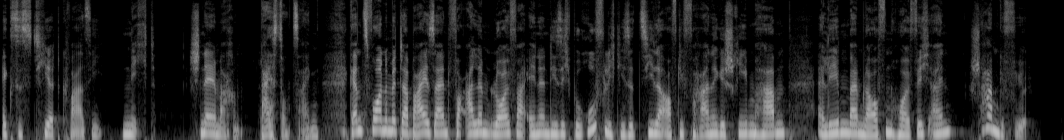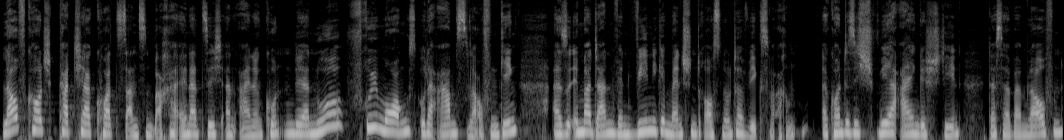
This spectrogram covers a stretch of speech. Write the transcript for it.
existiert quasi nicht. Schnell machen, Leistung zeigen, ganz vorne mit dabei sein, vor allem LäuferInnen, die sich beruflich diese Ziele auf die Fahne geschrieben haben, erleben beim Laufen häufig ein Schamgefühl. Laufcoach Katja Kotz-Sanzenbacher erinnert sich an einen Kunden, der nur früh morgens oder abends laufen ging, also immer dann, wenn wenige Menschen draußen unterwegs waren. Er konnte sich schwer eingestehen, dass er beim Laufen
